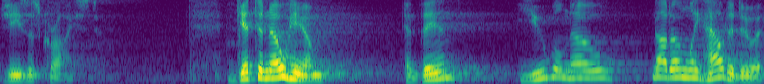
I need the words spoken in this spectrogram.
Jesus Christ. Get to know him, and then you will know not only how to do it,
